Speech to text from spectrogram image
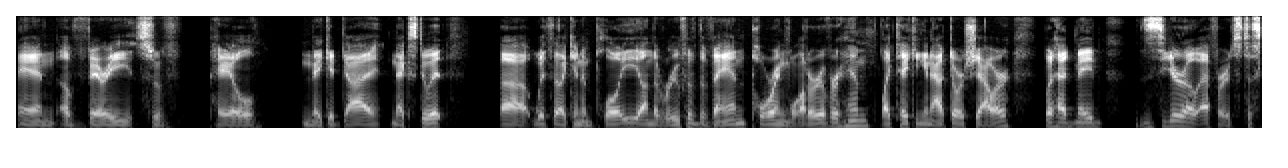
and a very sort of pale naked guy next to it uh, with like an employee on the roof of the van pouring water over him, like taking an outdoor shower, but had made zero efforts to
